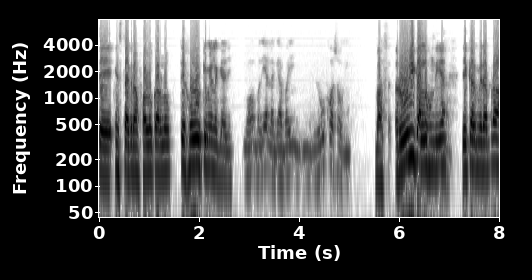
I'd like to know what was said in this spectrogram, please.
ਤੇ ਇੰਸਟਾਗ੍ਰam ਫੋਲੋ ਕਰ ਲਓ। ਤੇ ਹੋਰ ਕਿਵੇਂ ਲੱਗਿਆ ਜੀ? ਬਹੁਤ ਵਧੀਆ ਲੱਗਿਆ ਬਾਈ ਰੂਹ ਖੁਸ਼ ਹੋ ਗਈ। ਬਸ ਰੂਰੀ ਗੱਲ ਹੁੰਦੀ ਹੈ ਜੇਕਰ ਮੇਰਾ ਭਰਾ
